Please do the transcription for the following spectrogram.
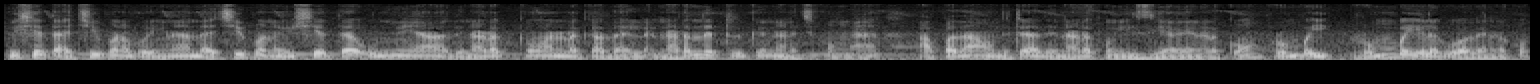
விஷயத்தை அச்சீவ் பண்ண போறீங்கன்னா அந்த அச்சீவ் பண்ண விஷயத்த உண்மையாக அது நடக்குமா நடக்காதா இல்லை நடந்துட்டுருக்குன்னு நினச்சிக்கோங்க. அப்போ தான் வந்துட்டு அது நடக்கும் ஈஸியாகவே நடக்கும். ரொம்ப இ- ரொம்ப இலகுவாகவே நடக்கும்.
